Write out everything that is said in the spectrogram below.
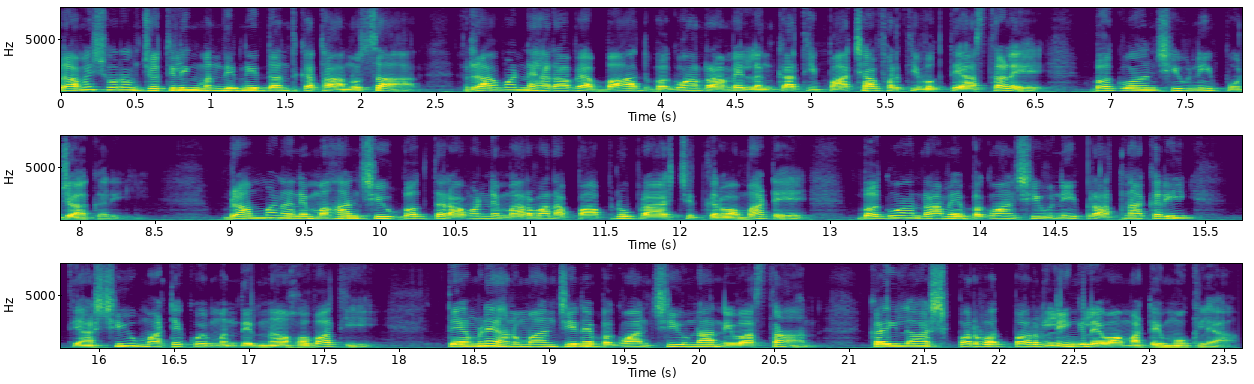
રામેશ્વરમ જ્યોતિર્લિંગ મંદિરની દંતકથા અનુસાર, રાવણને હરાવ્યા બાદ ભગવાન રામે લંકાથી પાછા ફરતી વખતે આ સ્થળે ભગવાન શિવની પૂજા કરી. બ્રાહ્મણ અને મહાન શિવ ભક્ત રાવણને મારવાના પાપનું પ્રાયશ્ચિત કરવા માટે ભગવાન રામે ભગવાન શિવની પ્રાર્થના કરી. ત્યાં શિવ માટે કોઈ મંદિર ન હોવાથી તેમણે હનુમાનજીને ભગવાન શિવના નિવાસસ્થાન કૈલાશ પર્વત પર લિંગ લેવા માટે મોકલ્યા.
